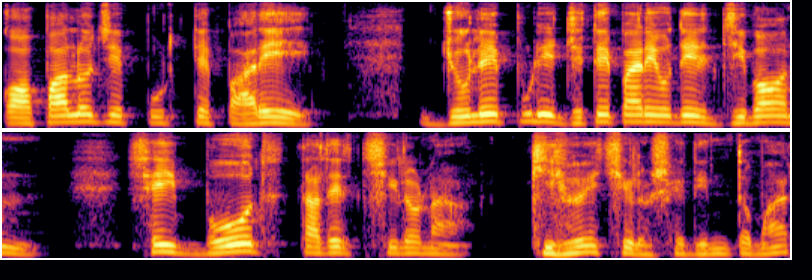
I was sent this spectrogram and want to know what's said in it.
কপালও যে পুড়তে পারে, জ্বলে পুড়ে যেতে পারে ওদের জীবন, সেই বোধ তাদের ছিল না। কি হয়েছিল সেদিন তোমার?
